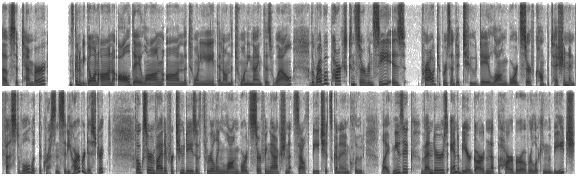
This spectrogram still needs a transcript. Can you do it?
of September. It's going to be going on all day long on the 28th and on the 29th as well. The Redwood Parks Conservancy is proud to present a two day longboard surf competition and festival with the Crescent City Harbor District. Folks are invited for two days of thrilling longboard surfing action at South Beach. It's going to include live music, vendors, and a beer garden at the harbor overlooking the beach.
